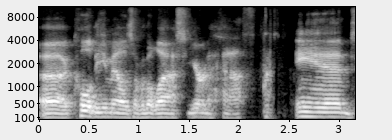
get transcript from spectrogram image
uh, cold emails over the last year and a half. And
